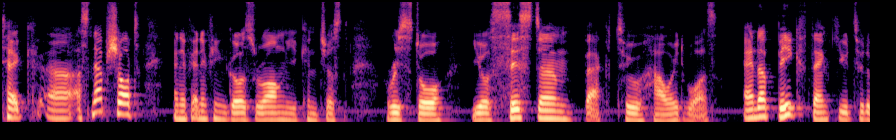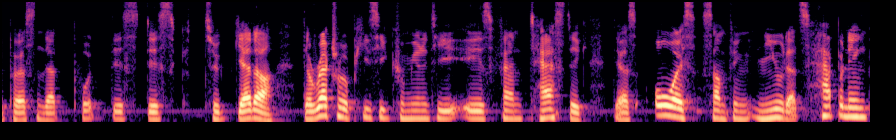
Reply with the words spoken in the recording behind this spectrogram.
take uh, a snapshot and if anything goes wrong, you can just restore your system back to how it was. And a big thank you to the person that put this disc together. The retro PC community is fantastic. There's always something new that's happening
